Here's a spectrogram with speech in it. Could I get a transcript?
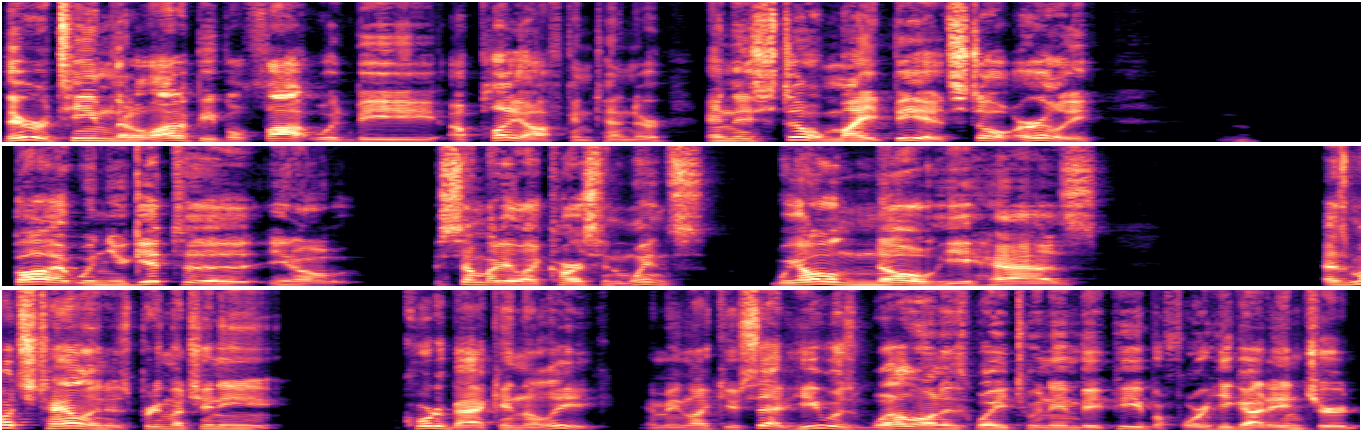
They're a team that a lot of people thought would be a playoff contender, and they still might be. It's still early. But when you get to, you know, somebody like Carson Wentz, we all know he has as much talent as pretty much any quarterback in the league. I mean, like you said, he was well on his way to an MVP before he got injured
